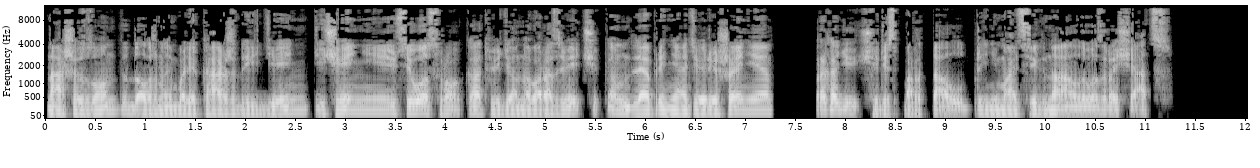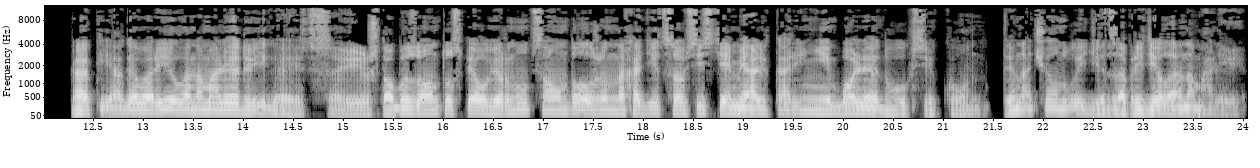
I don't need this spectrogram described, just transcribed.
Наши зонды должны были каждый день в течение всего срока, отведенного разведчикам для принятия решения, проходить через портал, принимать сигнал и возвращаться. Как я говорил, аномалия двигается, и чтобы зонд успел вернуться, он должен находиться в системе Алькари не более двух секунд, иначе он выйдет за пределы аномалии.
